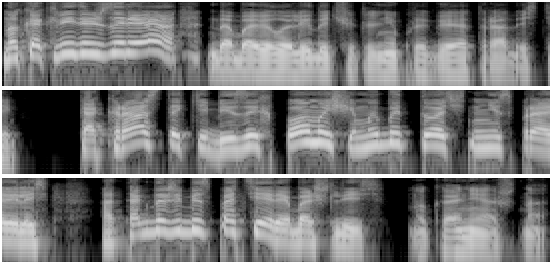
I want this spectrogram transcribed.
«Но, как видишь, зря!» — добавила Лида, чуть ли не прыгая от радости. «Как раз-таки без их помощи мы бы точно не справились, а так даже без потерь обошлись». «Ну, конечно.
